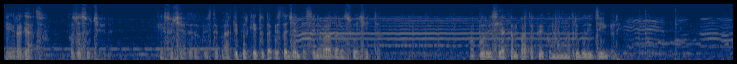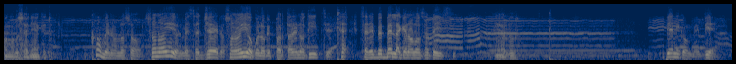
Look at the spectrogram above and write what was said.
Ehi ragazzo, cosa succede? Che succede da queste parti? Perché tutta questa gente se ne va dalla sua città? Oppure si è accampata qui come una tribù di zingari? O non lo sai neanche tu? Come non lo so? Sono io il messaggero, sono io quello che porta le notizie. Eh, sarebbe bella che non lo sapessi. E allora? Vieni con me, vieni.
